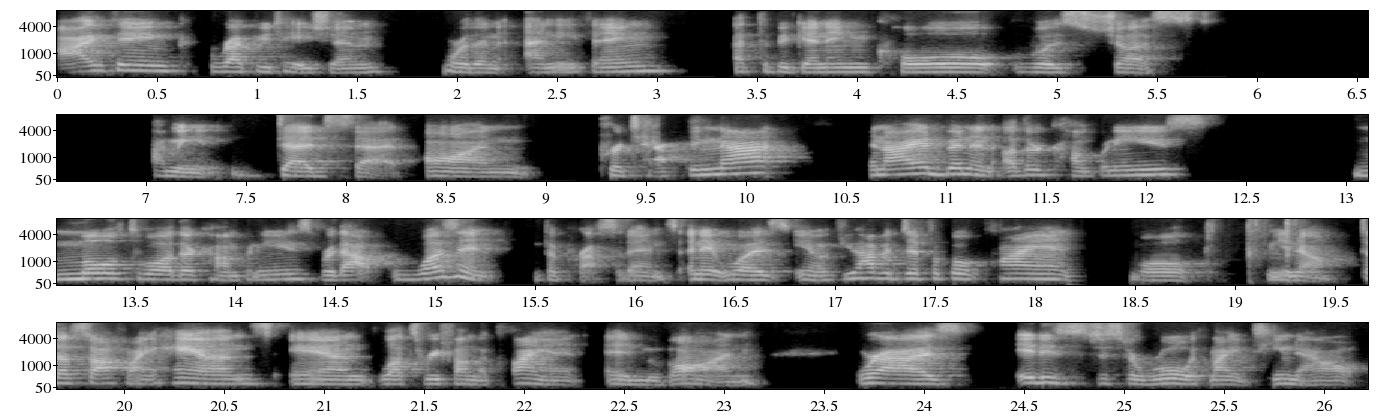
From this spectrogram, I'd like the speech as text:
I think reputation more than anything. At the beginning, Cole was just, I mean, dead set on protecting that. And I had been in other companies multiple other companies where that wasn't the precedence. And it was, you know, if you have a difficult client, well, you know, dust off my hands and let's refund the client and move on. Whereas it is just a rule with my team now.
